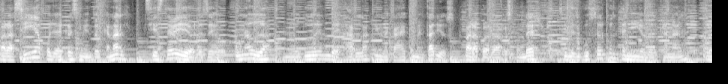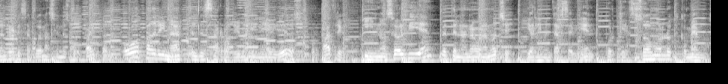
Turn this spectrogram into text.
para así apoyar el crecimiento del canal. Si este video les dejó una duda, no duden en dejarla en la caja de comentarios para poderla responder. Si les gusta el contenido del canal, pueden realizar donaciones por PayPal o apadrinar el desarrollo de una línea de videos por Patreon. Y no se olviden de tener una buena noche y alimentarse bien, porque somos lo que comemos.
